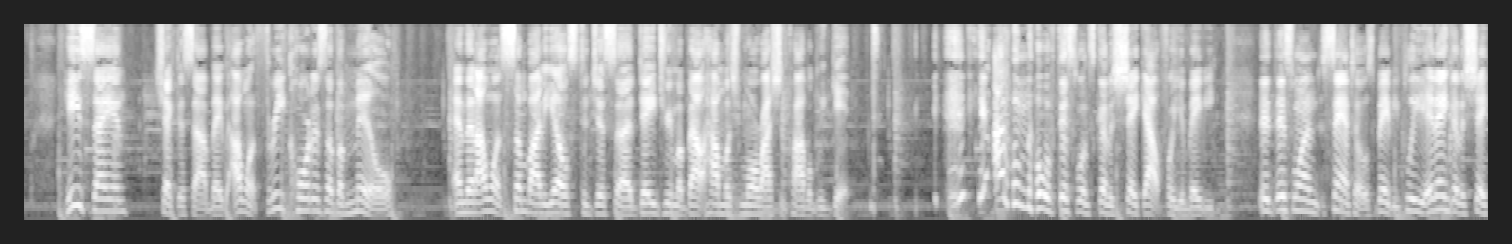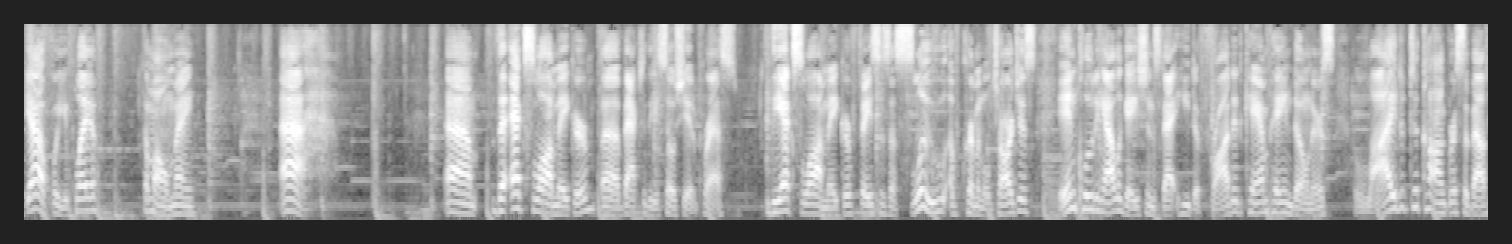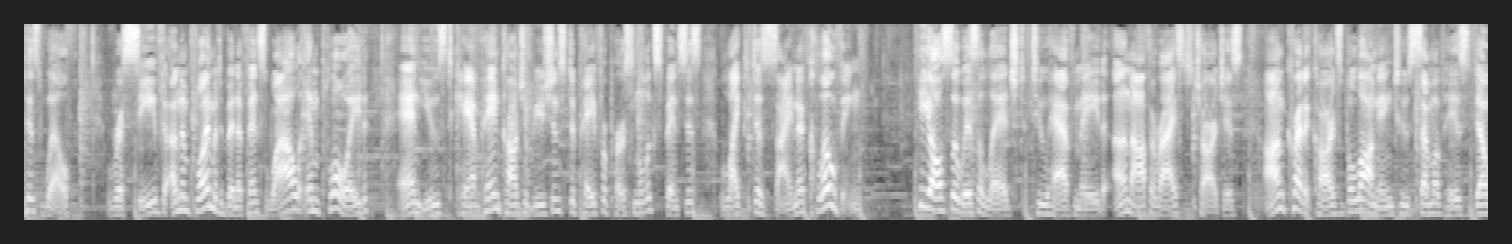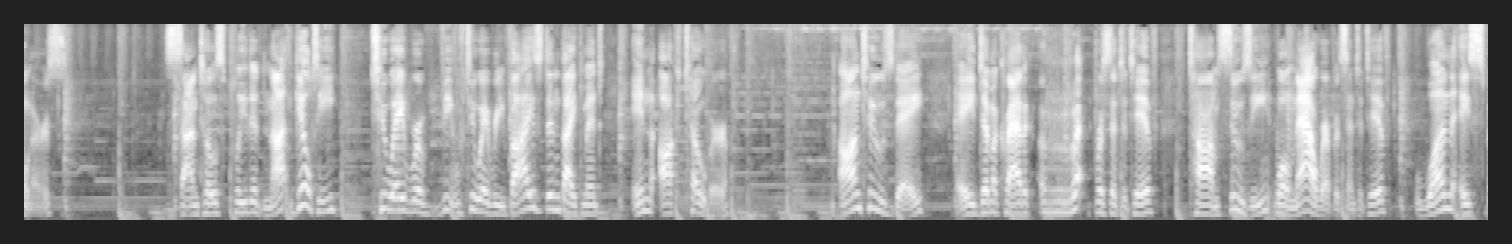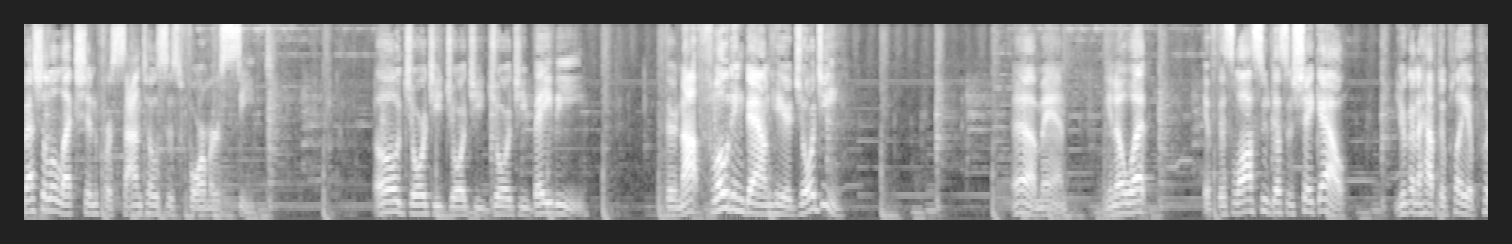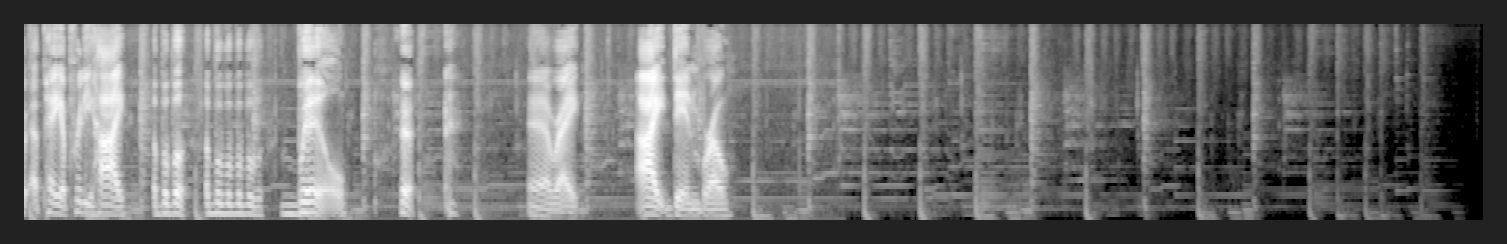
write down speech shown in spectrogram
He's saying, check this out, baby. I want three quarters of a mil, and then I want somebody else to just uh, daydream about how much more I should probably get. I don't know if this one's gonna shake out for you, baby. This one, Santos, baby, please, it ain't gonna shake out for you, player. Come on, man. Ah. Um, the ex lawmaker, uh, back to the Associated Press, the ex lawmaker faces a slew of criminal charges, including allegations that he defrauded campaign donors, lied to Congress about his wealth, received unemployment benefits while employed, and used campaign contributions to pay for personal expenses like designer clothing. He also is alleged to have made unauthorized charges on credit cards belonging to some of his donors. Santos pleaded not guilty to a, rev- to a revised indictment in October. On Tuesday, a Democratic representative, Tom Suozzi, well, now representative, won a special election for Santos's former seat. Oh, Georgie, Georgie, Georgie, baby. They're not floating down here, Georgie. Oh, man. You know what? If this lawsuit doesn't shake out, you're going to have to play a, uh, pay a pretty high bill. yeah, right. Alright, then, bro.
